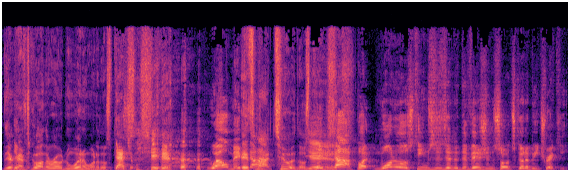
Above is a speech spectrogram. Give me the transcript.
they're gonna have to go on the road and win in one of those That's yeah. well, maybe if not. not two of those Yeah. Maybe not, but one of those teams is in a division, so it's going to be tricky,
